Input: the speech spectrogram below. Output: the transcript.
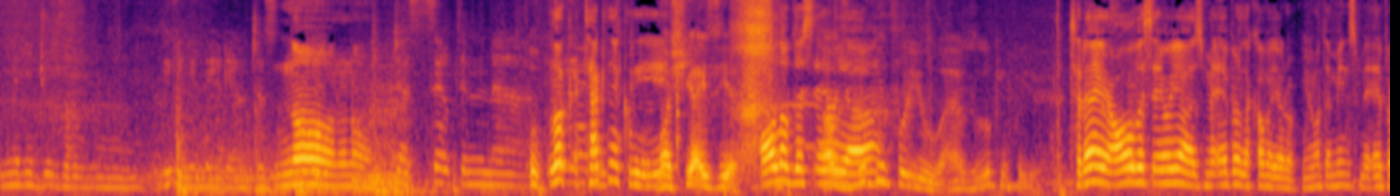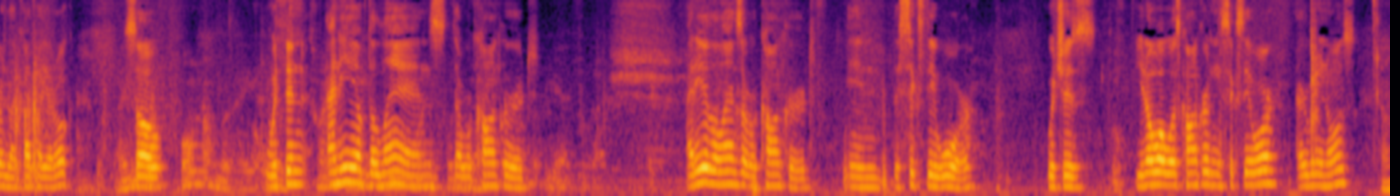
many Jews are uh, living in the area. Just No, no, no. just certain. Uh, Look, areas. technically, Mashiach is here. all of this area. I was looking for you. I was looking for you. today, all this area is me'ever lakav hayarok. You know what that means? Me'ever lakav hayarok. I need So, phone number. I- I Within any of the lands that were conquered, Yeah, I forgot. Any of the lands that were conquered in the Six Day War, which is, you know what was conquered in the Six Day War? Everybody knows. Huh?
